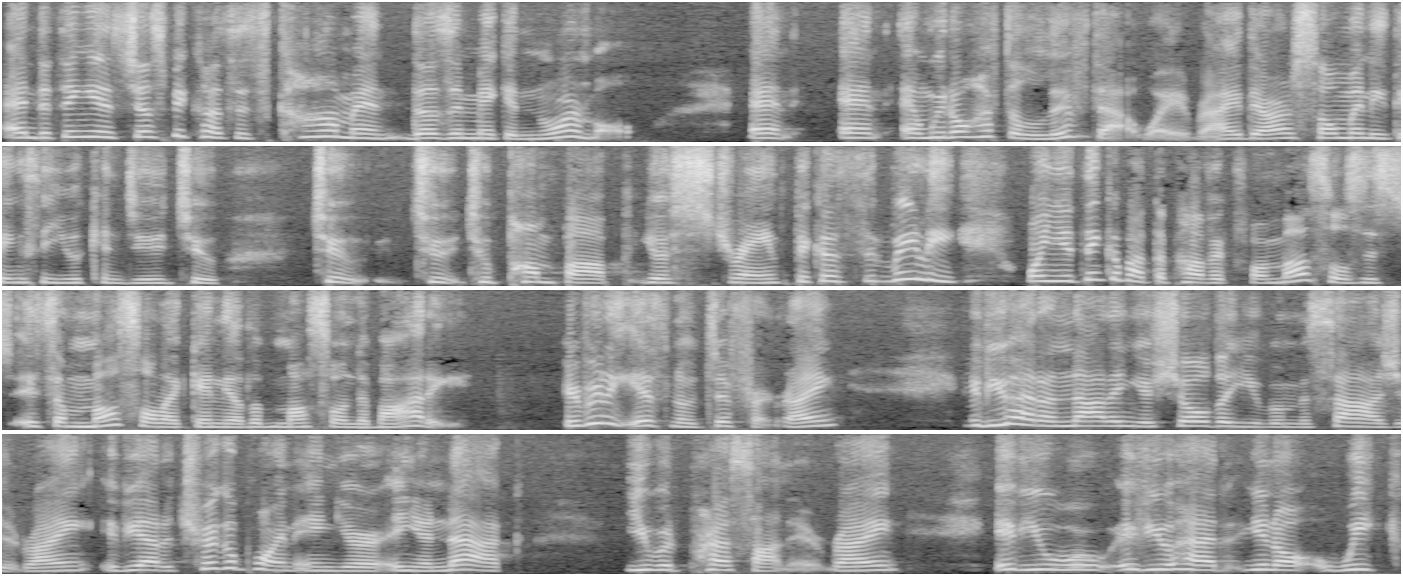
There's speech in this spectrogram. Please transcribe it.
And the thing is just because it's common doesn't make it normal. And and and we don't have to live that way right? There are so many things that you can do to to to to pump up your strength. Because really when you think about the pelvic floor muscles it's it's a muscle like any other muscle in the body. It really is no different right? If you had a knot in your shoulder you would massage it right? If you had a trigger point in your in your neck you would press on it right? If you were if you had you know weak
